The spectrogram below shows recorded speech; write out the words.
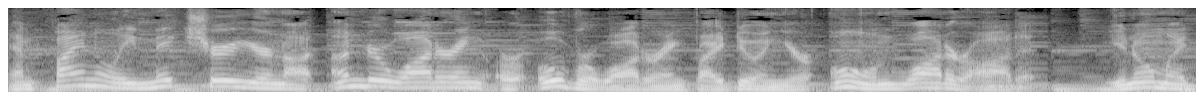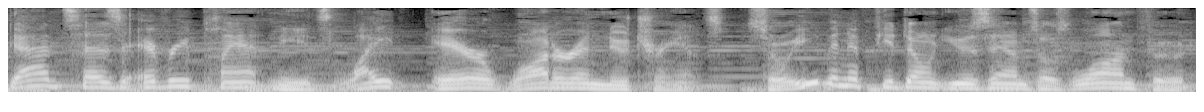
And finally, make sure you're not underwatering or overwatering by doing your own water audit. You know, my dad says every plant needs light, air, water, and nutrients. So even if you don't use Zamzows lawn food,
